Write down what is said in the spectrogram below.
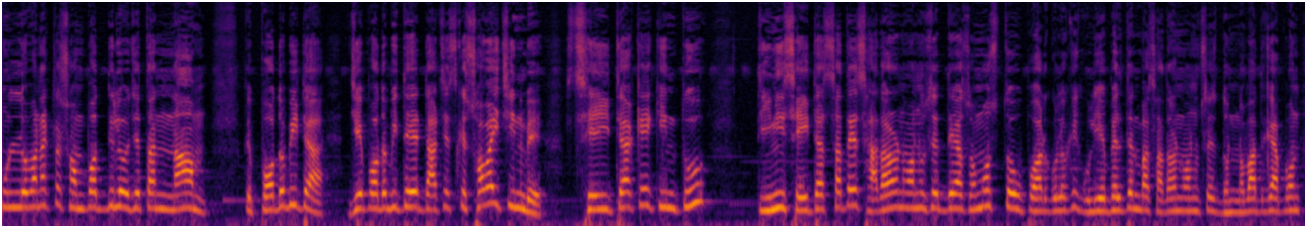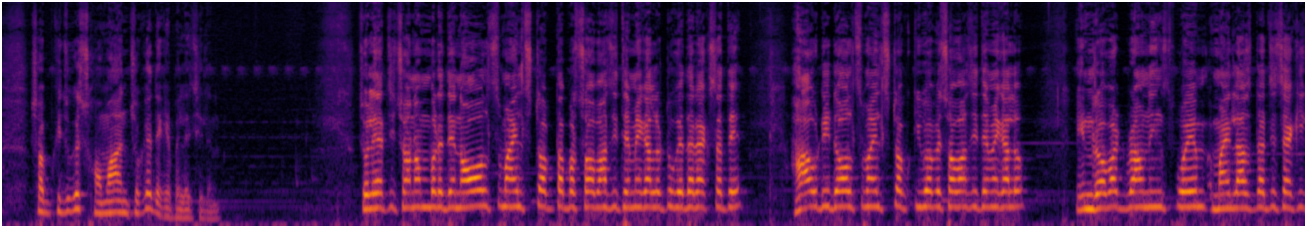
মূল্যবান একটা সম্পদ দিল যে তার নাম পদবিটা, যে পদবিতে ডাচেসকে সবাই চিনবে, সেইটাকে কিন্তু তিনি সেইটার সাথে সাধারণ মানুষের দেওয়া সমস্ত উপহারগুলোকে গুলিয়ে ফেলতেন বা সাধারণ মানুষের ধন্যবাদ জ্ঞাপন সব কিছুকে সমান চোখে দেখে ফেলেছিলেন। চলে যাচ্ছি ছ নম্বরে। দেন অল স্মাইল স্টপ তারপর সব হাসি থেমে গেল টুগেদার একসাথে। How did all smile stop কীভাবে সব হাসি থেমে গেল? In Robert Browning's poem my last duchess একই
